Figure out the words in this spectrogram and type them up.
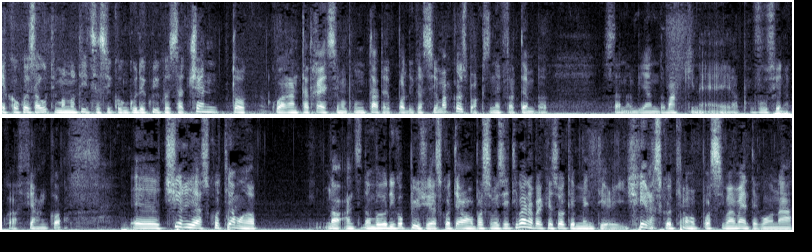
Ecco, questa ultima notizia si conclude qui, questa 143esima puntata del podcast di Marcos Box. Nel frattempo stanno avviando macchine a profusione qua a fianco. Eh, ci riascoltiamo la... No, anzi, non ve lo dico più, ci riascoltiamo la prossima settimana perché so che mentirei. Ci riascoltiamo prossimamente con una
